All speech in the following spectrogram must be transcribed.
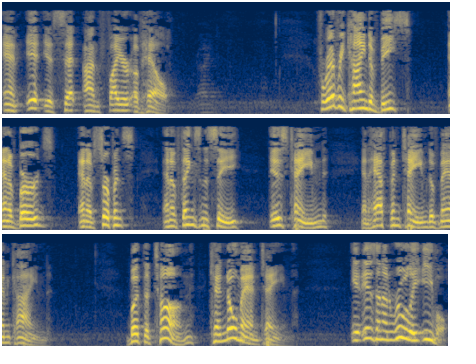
and it is set on fire of hell. For every kind of beast, and of birds, and of serpents, and of things in the sea, is tamed, and hath been tamed of mankind. But the tongue can no man tame. It is an unruly evil,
